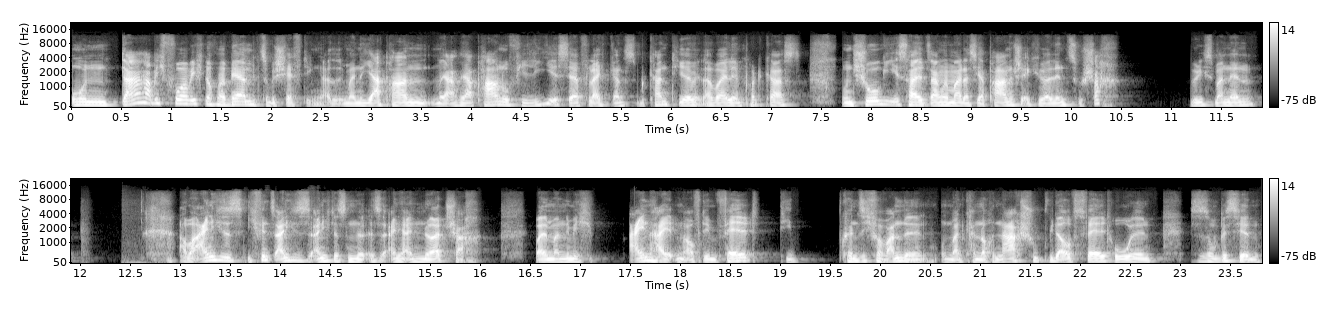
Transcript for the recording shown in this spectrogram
Und da habe ich vor, mich nochmal mehr mit zu beschäftigen. Also meine Japan, ja, Japanophilie ist ja vielleicht ganz bekannt hier mittlerweile im Podcast. Und Shogi ist halt, sagen wir mal, das japanische Äquivalent zu Schach, würde ich es mal nennen. Aber eigentlich ist es, ich finde es eigentlich, ist es eigentlich das, es ist eigentlich ein Nerd-Schach, weil man nämlich Einheiten auf dem Feld, die können sich verwandeln und man kann noch Nachschub wieder aufs Feld holen. Es ist so ein bisschen,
